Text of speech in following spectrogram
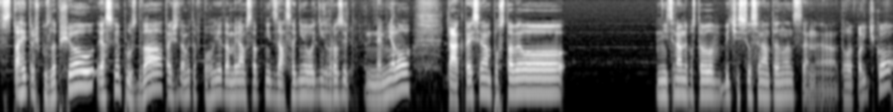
vztahy trošku zlepšují, jasně plus dva, takže tam je to v pohodě, tam by nám snad nic zásadního od nich hrozit nemělo. Tak, tady se nám postavilo, nic se nám nepostavilo, vyčistil se nám tenhle, ten, eh, tohle políčko.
